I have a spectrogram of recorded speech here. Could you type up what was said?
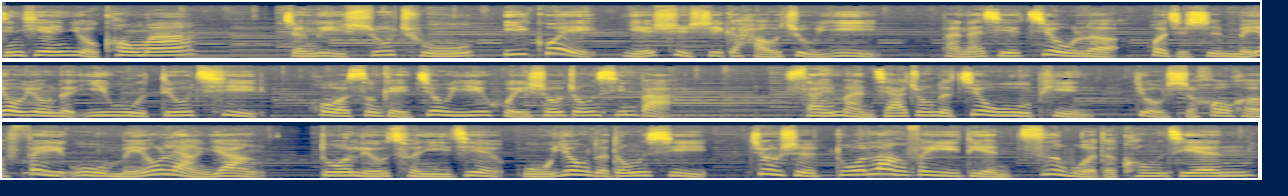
今天有空吗？整理书橱、衣柜，也许是一个好主意。把那些旧了或者是没有用的衣物丢弃，或送给旧衣回收中心吧。塞满家中的旧物品，有时候和废物没有两样。多留存一件无用的东西，就是多浪费一点自我的空间。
